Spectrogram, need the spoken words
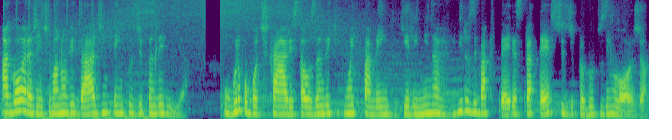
Agora, gente, uma novidade em tempos de pandemia. O Grupo Boticário está usando um equipamento que elimina vírus e bactérias para testes de produtos em loja.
